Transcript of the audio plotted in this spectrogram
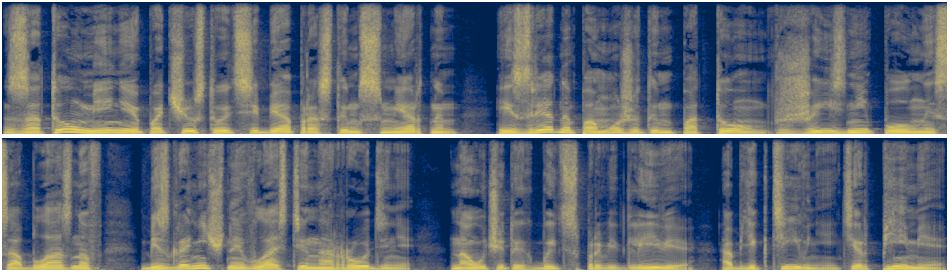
Зато умение почувствовать себя простым смертным изрядно поможет им потом в жизни полной соблазнов, безграничной власти на родине, научит их быть справедливее, объективнее, терпимее,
